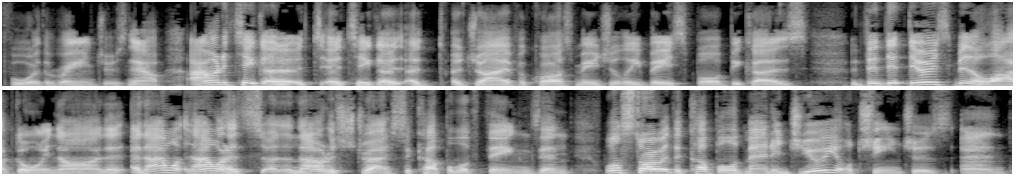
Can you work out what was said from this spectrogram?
for the Rangers. Now, I want to take a, a take a, a, a, drive across Major League Baseball because th- th- there has been a lot going on, and, and I want and I want to and I want to stress a couple of things, and we'll start with a couple of managerial changes and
